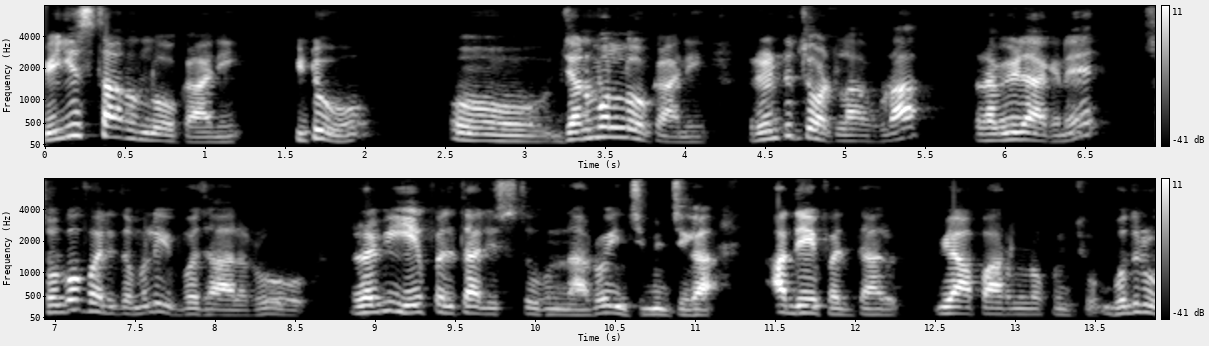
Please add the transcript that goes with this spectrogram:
వెయ్యి స్థానంలో కానీ ఇటు జన్మంలో జన్మల్లో కానీ రెండు చోట్ల కూడా రవిలాగనే శుభ ఫలితములు ఇవ్వజాలరు. రవి ఏ ఫలితాలు ఇస్తూ ఉన్నారో ఇంచుమించుగా అదే ఫలితాలు. వ్యాపారంలో కొంచెం బుధుడు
